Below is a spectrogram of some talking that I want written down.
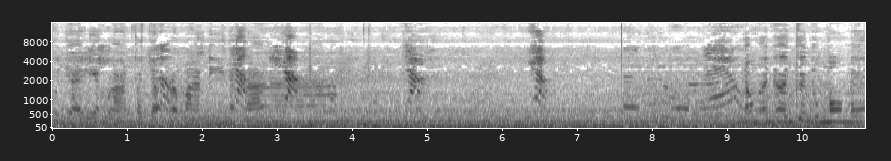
คุณยายเลี้ยงหลานก็จะประมาณนี้นะคะน้องเอิญเอิญขึ้นอุโมงค์แล้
